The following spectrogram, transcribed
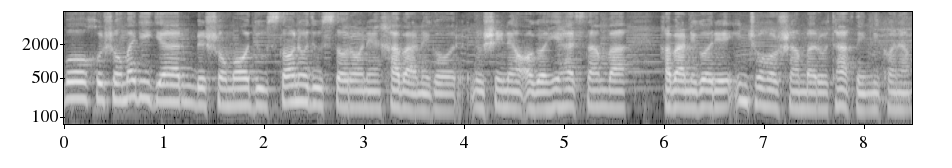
با خوش آمدی گرم به شما دوستان و دوستداران خبرنگار. نوشین آگاهی هستم و خبرنگار این چهارشنبه رو تقدیم می کنم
